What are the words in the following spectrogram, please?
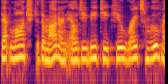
that launched the modern LGBTQ rights movement.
